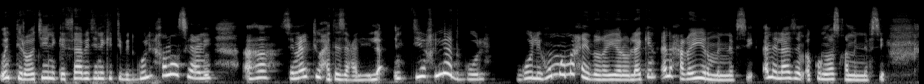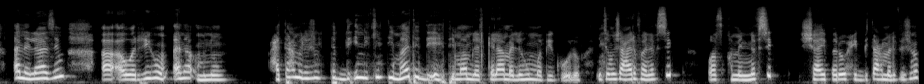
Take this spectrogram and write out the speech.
وانت روتينك الثابت انك انت بتقولي خلاص يعني أها سمعتي وحتزعلي. لا انت خليها تقول. قولي هم ما حيتغيروا لكن أنا حغير من نفسي. أنا لازم أكون واثقة من نفسي. أنا لازم أوريهم أنا منو. حتعملي شنو؟ تبدي إنك انت ما تدي اهتمام للكلام اللي هم بيقولوا. انت مش عارفة نفسك؟ واثقة من نفسك؟ شايفة روحك بتعمل في شنو؟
